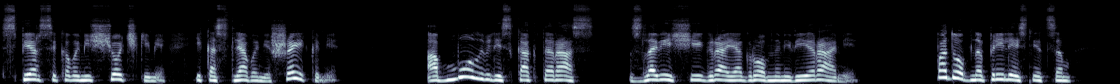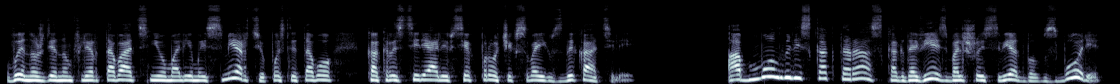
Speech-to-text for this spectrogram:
с персиковыми щечками и костлявыми шейками, обмолвились как-то раз, зловеще играя огромными веерами, подобно прелестницам, вынужденным флиртовать с неумолимой смертью после того, как растеряли всех прочих своих вздыхателей. Обмолвились как-то раз, когда весь большой свет был в сборе,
